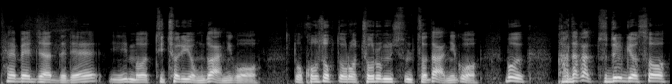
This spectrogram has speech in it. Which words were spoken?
패배자들의 이 뭐 뒤처리 용도 아니고 또 고속도로 졸음 쉼터도 아니고 뭐 가다가 두들겨서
